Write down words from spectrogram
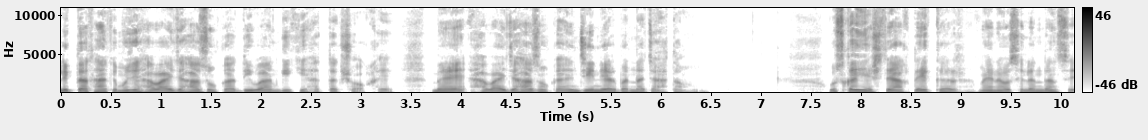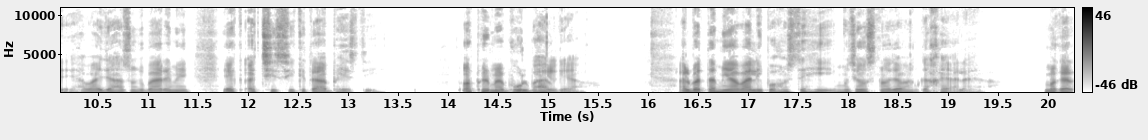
لکھتا تھا کہ مجھے ہوائی جہازوں کا دیوانگی کی حد تک شوق ہے۔ میں ہوائی جہازوں کا انجینئر بننا چاہتا ہوں۔ اس کا یہ اشتیاق دیکھ کر میں نے اسے لندن سے ہوائی جہازوں کے بارے میں ایک اچھی سی کتاب بھیج دی۔ اور پھر میں بھول بھال گیا۔ البتہ میاں والی پہنچتے ہی مجھے اس نوجوان کا خیال آیا۔ مگر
